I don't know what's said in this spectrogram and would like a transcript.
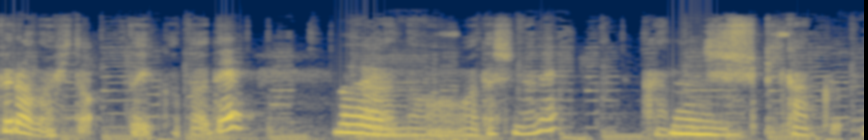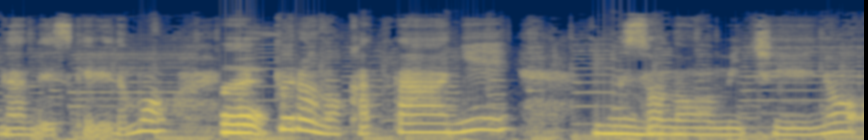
プロの人ということで、はいあの私のねあうんの自主企画なんですけれども、はいプロの方にうんその道の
